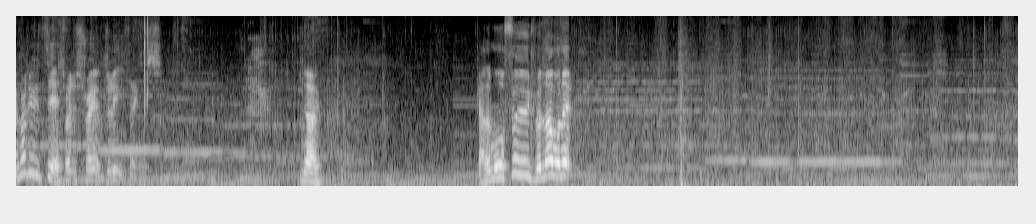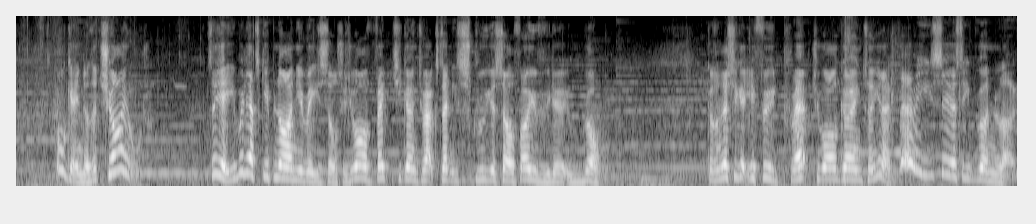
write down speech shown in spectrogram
If I do this, I just straight up delete things. No. Gather more food, we're low on it. Get another child. So yeah, you really have to keep an eye on your resources. You are eventually going to accidentally screw yourself over if you do it wrong. Because unless you get your food prepped, you are going to, you know, very seriously run low.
